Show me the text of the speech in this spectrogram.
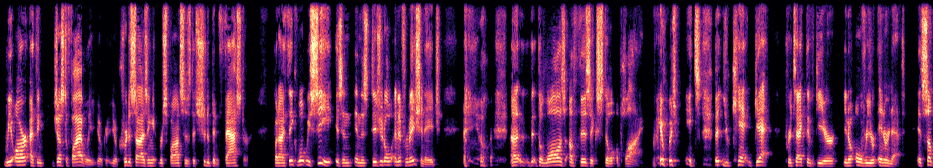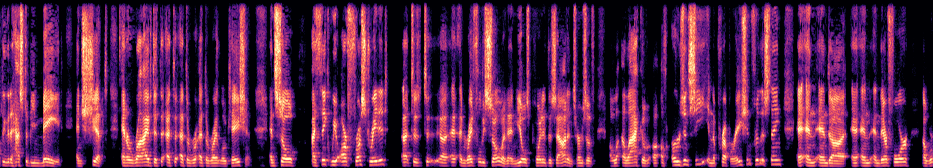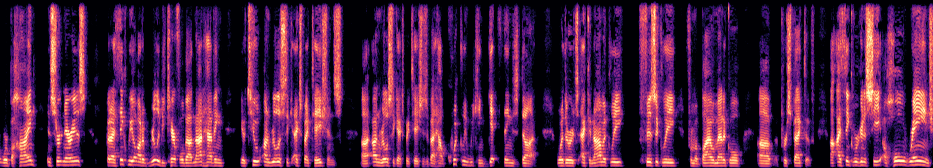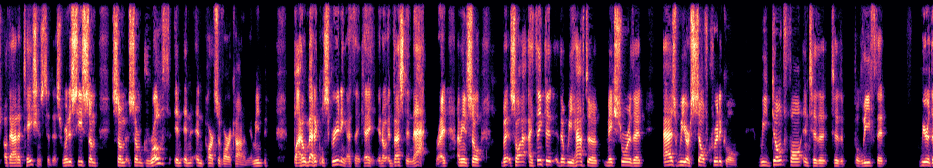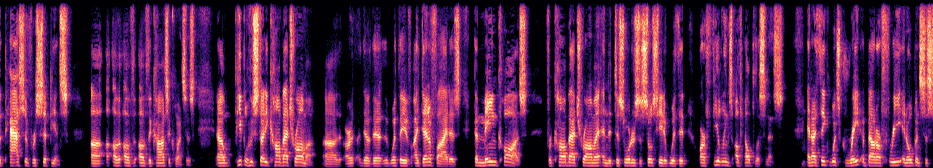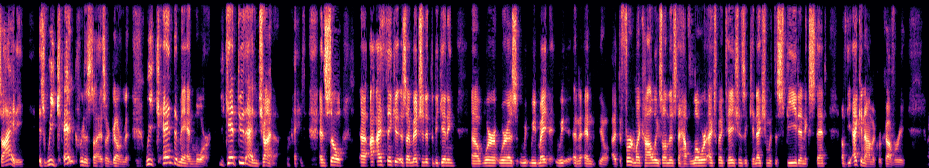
we are, I think, justifiably you know, you know, criticizing responses that should have been faster. But I think what we see is in, in this digital and information age, you know, uh, the, the laws of physics still apply, right? Which means that you can't get protective gear, you know, over your internet. It's something that has to be made and shipped and arrived at the at the at the, at the right location. And so I think we are frustrated uh, to, to uh, and rightfully so. And, and, Niall's pointed this out in terms of a, a, lack of, of urgency in the preparation for this thing, and and uh, and and therefore uh, we're, we're, behind in certain areas. But I think we ought to really be careful about not having you know too unrealistic expectations, uh, unrealistic expectations about how quickly we can get things done, whether it's economically, physically, from a biomedical uh, perspective. I think we're going to see a whole range of adaptations to this. We're going to see some some some growth in, in, in parts of our economy. I mean, biomedical screening. I think, hey, you know, invest in that, right? I mean, so but so I, I think that that we have to make sure that as we are self-critical, we don't fall into the to the belief that we are the passive recipients uh, of, of of the consequences. Uh, people who study combat trauma uh, are what they've identified as the main cause for combat trauma and the disorders associated with it are feelings of helplessness. Mm-hmm. And I think what's great about our free and open society is we can criticize our government. We can demand more. You can't do that in China, right? And so uh, I think, as I mentioned at the beginning, uh, where, whereas we, we may, we, and, and you know, I defer to my colleagues on this to have lower expectations in connection with the speed and extent of the economic recovery.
